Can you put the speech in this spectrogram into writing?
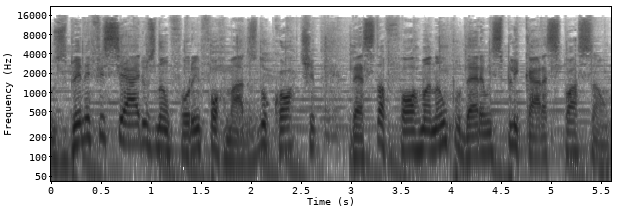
Os beneficiários não foram informados do corte, desta forma não puderam explicar a situação.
